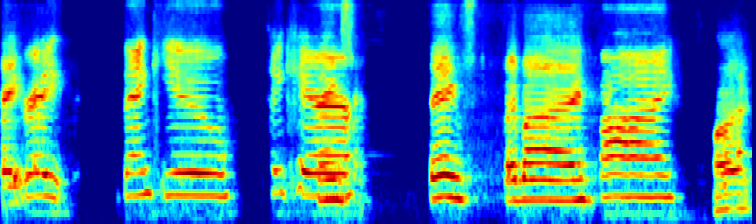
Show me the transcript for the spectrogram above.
Great, great. Thank you. Take care. thanks, thanks, bye-bye. Bye. bye.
